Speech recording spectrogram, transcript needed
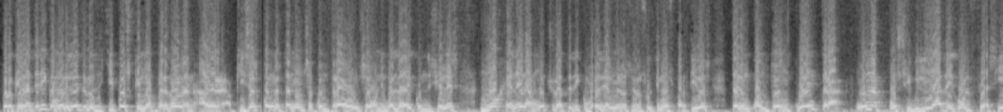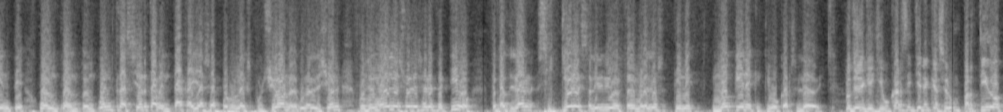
porque el Atlético Morelos es de los equipos que no perdonan. A ver, quizás cuando están 11 contra 11 o en igualdad de condiciones no genera mucho el Atlético Morelos, al menos en los últimos partidos, pero en cuanto encuentra una posibilidad de gol fehaciente o en cuanto encuentra cierta ventaja, ya sea por una expulsión, o alguna lesión, pues el Morelos suele ser efectivo. Tepatitlán, si quiere salir vivo del Estadio de Morelos, tiene, no tiene que equivocarse el día de hoy no tiene que equivocarse y tiene que hacer un partido,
